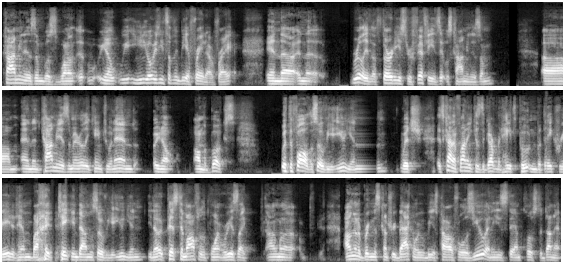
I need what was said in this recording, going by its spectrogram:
communism was one of you know we, you always need something to be afraid of, right? In the in the really the 30s through 50s, it was communism. Um, and then communism really came to an end, you know, on the books with the fall of the Soviet Union, which is kind of funny because the government hates Putin, but they created him by taking down the Soviet Union. You know, it pissed him off to the point where he's like, I'm gonna, I'm gonna bring this country back, and we'll be as powerful as you. And he's damn close to done it.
